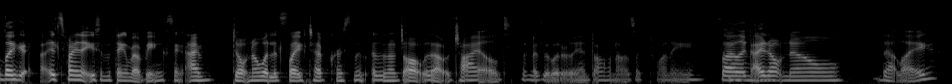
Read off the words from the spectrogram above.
like it's funny that you said the thing about being single i don't know what it's like to have christmas as an adult without a child like as i literally had dog when i was like 20 so i like i Mhm. don't know that life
